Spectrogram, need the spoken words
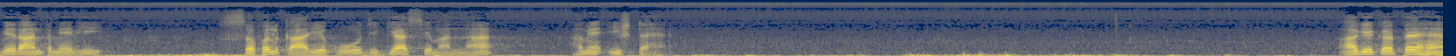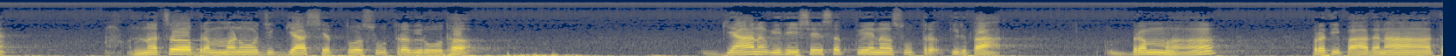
वेदांत में भी सफल कार्य को जिज्ञास्य मानना हमें इष्ट है। आगे कहते हैं, न च ब्रह्मणो जिज्ञास्यत्व सूत्र विरोध। ज्ञान विधि शेषत्व सूत्र कीर्ता। ब्रह्म प्रतिपादनात्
